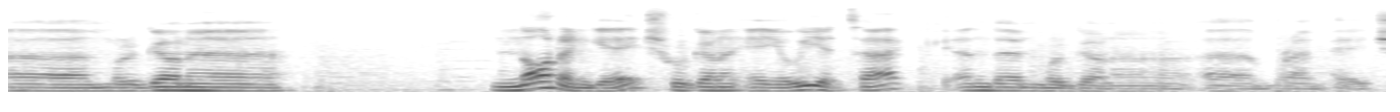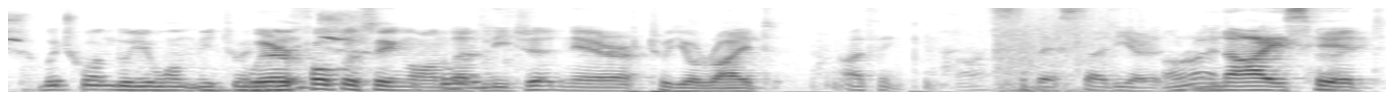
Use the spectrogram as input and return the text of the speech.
Um, we're gonna not engage. We're gonna AOE attack, and then we're gonna um, rampage. Which one do you want me to engage? We're focusing on that legionnaire to your right. I think. That's the best idea. All right. Nice hit.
